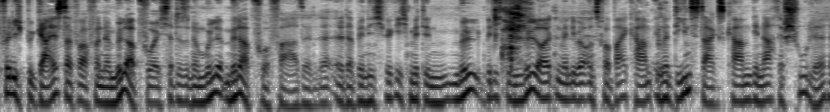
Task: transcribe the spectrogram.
völlig begeistert war von der Müllabfuhr. Ich hatte so eine Müll Müllabfuhrphase. Da, äh, da bin ich wirklich mit den Müll, bin ich den Müllleuten, wenn die bei uns vorbeikamen, immer dienstags kamen die nach der Schule.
